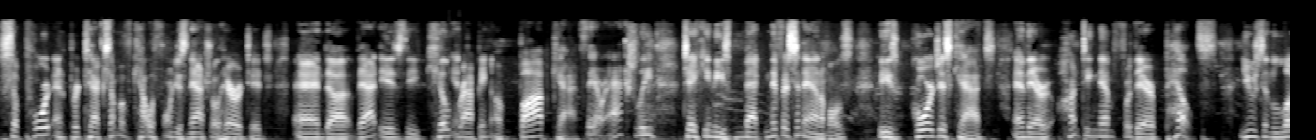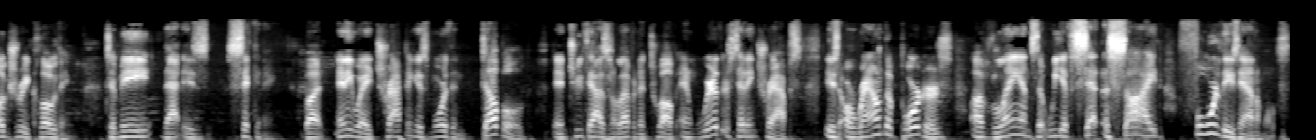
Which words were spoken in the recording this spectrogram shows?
support and protect some of California's natural heritage. And uh, that is the killing and trapping of bobcats. They are actually taking these magnificent animals, these gorgeous cats, and they're hunting them for their pelts used in luxury clothing. To me, that is sickening. But anyway, trapping has more than doubled in 2011 and 12. And where they're setting traps is around the borders of lands that we have set aside for these animals.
